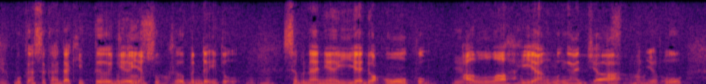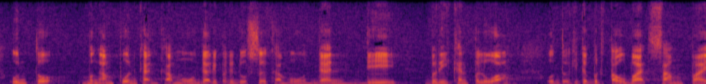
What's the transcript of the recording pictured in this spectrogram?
yeah. bukan sekadar kita Betul, je yang suka benda itu Mm-mm. sebenarnya yad'ukum yeah. Allah yang mengajak menyeru untuk mengampunkan kamu daripada dosa kamu dan diberikan peluang untuk kita bertaubat sampai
